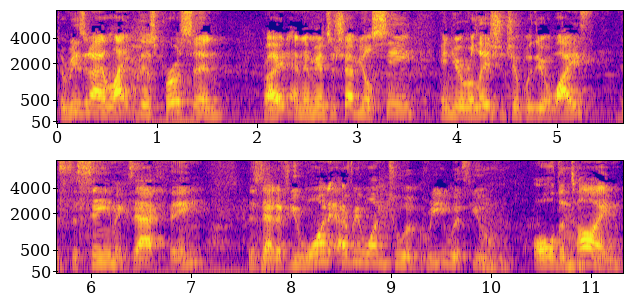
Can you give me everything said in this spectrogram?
The reason I like this person, right? And Amir Hashem, you'll see in your relationship with your wife, it's the same exact thing. Is that if you want everyone to agree with you all the time,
